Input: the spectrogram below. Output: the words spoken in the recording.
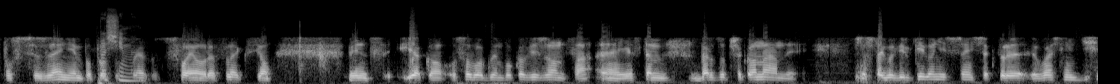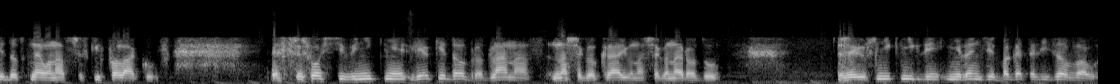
spostrzeżeniem, po prostu Prosimy. swoją, refleksją. Więc jako osoba głęboko wierząca e, jestem bardzo przekonany, że z tego wielkiego nieszczęścia, które właśnie dzisiaj dotknęło nas wszystkich Polaków, e, w przyszłości wyniknie wielkie dobro dla nas, naszego kraju, naszego narodu, że już nikt nigdy nie będzie bagatelizował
